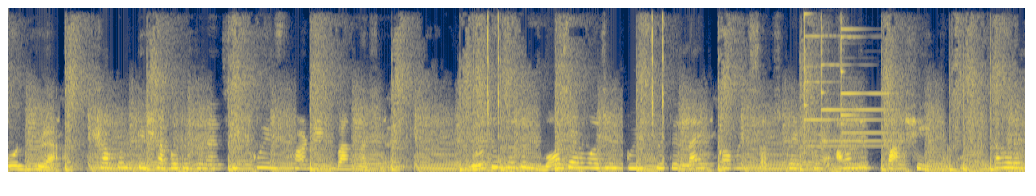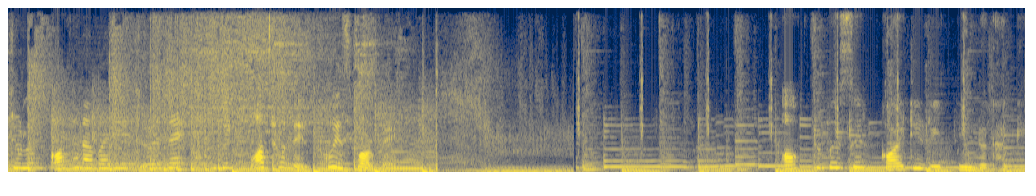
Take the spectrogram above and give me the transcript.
বন্ধুরা, সকলকে স্বাগত জানাচ্ছি কুইজ হর্নেট বাংলা নতুন নতুন মজার মজার কুইজ পেতে লাইক কমেন্ট সাবস্ক্রাইব করে আমাদের পাশেই থাকুন। তাহলে চলুন কথা না বাড়িয়ে চলে আমাদের পছন্দের কুইজ পর্বে। অক্টোপাসের কয়টি হৃৎপিণ্ড থাকে?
